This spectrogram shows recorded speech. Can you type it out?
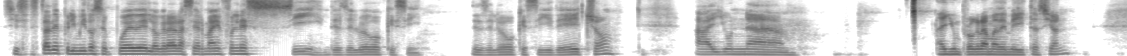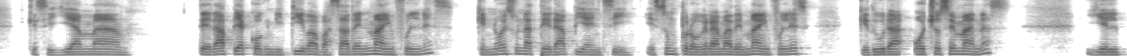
Si se está deprimido, ¿se puede lograr hacer mindfulness? Sí, desde luego que sí. Desde luego que sí. De hecho, hay una hay un programa de meditación que se llama terapia cognitiva basada en mindfulness, que no es una terapia en sí, es un programa de mindfulness que dura ocho semanas y el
